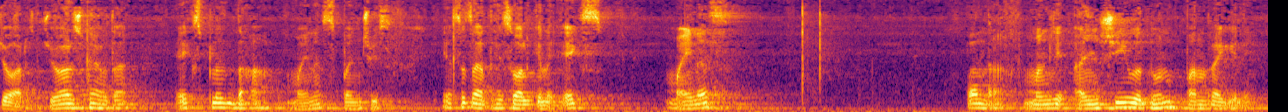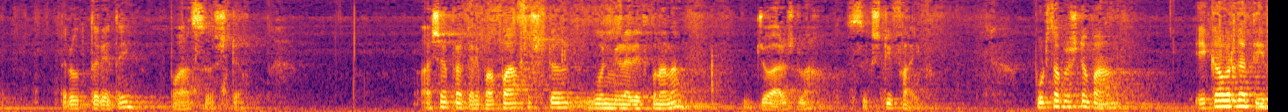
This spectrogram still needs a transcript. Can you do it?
जॉर्ज जॉर्ज काय होता? एक्स प्लस दहा मायनस पंचवीस. याचाच अर्थ हे सॉल्व केलं. एक्स मायनस पंधरा. म्हणजे ऐंशी मधून पंधरा गेले. तर उत्तर येते पासष्ट. अशा प्रकारे पहा पासष्ट गुण मिळालेत कुणाला? जॉर्जला. Sixty five. पुढचा प्रश्न पहा. एका वर्गातील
